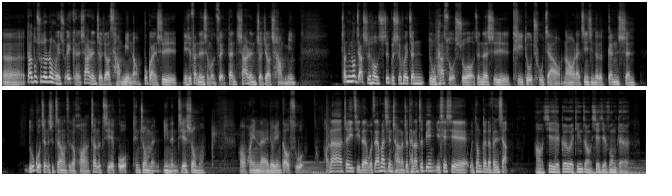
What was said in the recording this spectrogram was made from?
呃，大多数都认为说，诶，可能杀人者就要偿命哦，不管是你是犯的是什么罪，但杀人者就要偿命。张青松假释后，是不是会真如他所说，真的是剃度出家哦，然后来进行这个更生？如果真的是这样子的话，这样的结果，听众们你能接受吗？好，欢迎来留言告诉我。好，那这一集的我在案发现场呢，就谈到这边，也谢谢文东哥的分享。好，谢谢各位听众，谢谢丰德。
